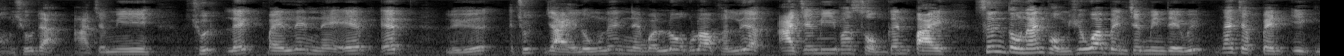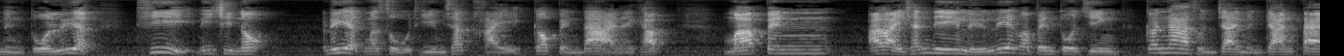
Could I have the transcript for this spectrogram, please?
2 ชุดอะอาจจะมีชุดเล็กไปเล่นใน FF หรือชุดใหญ่ลงเล่นในบอลโลกรอบคัดเลือก อาจจะมีผสมกันไป ซึ่งตรงนั้นผมเชื่อว่าเบนจามินเดวิดน่าจะเป็นอีกหนึ่งตัวเลือก ที่นิชิโนะเรียกมาสู่ทีมชาติไทยก็เป็นได้นะครับ มาเป็นอะไรชั้นดีหรือเรียกมาเป็นตัวจริงก็น่าสนใจเหมือนกันแต่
